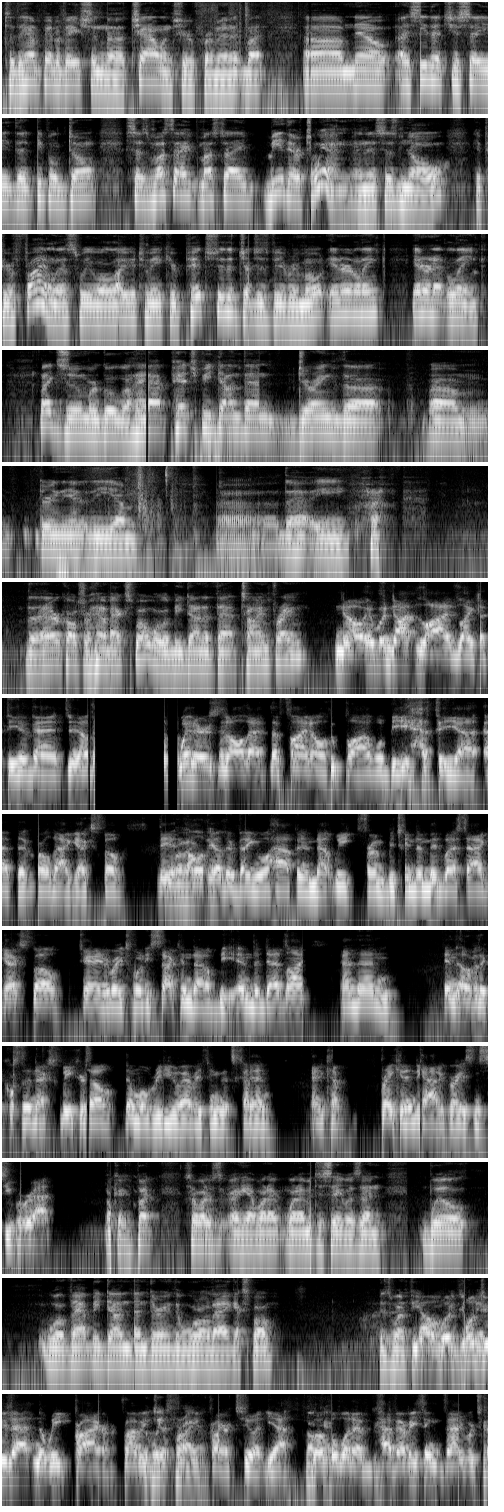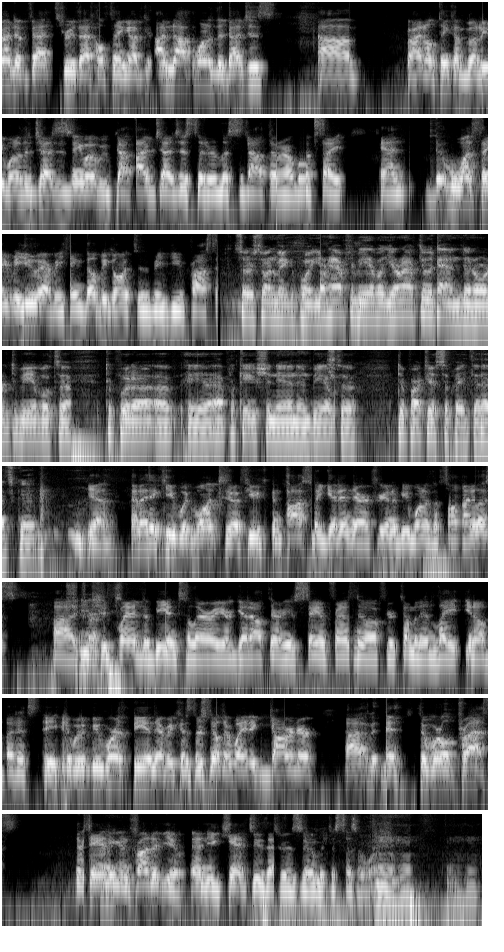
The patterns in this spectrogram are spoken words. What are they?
to the hemp innovation uh, challenge here for a minute. But um, now I see that you say that people don't. Says must I must I be there to win? And this is no. If you're a finalist, we will allow you to make your pitch to the judges via remote interlink internet link, like Zoom or Google. Hang. That pitch be done then during the um, during the end of the um, uh, the the agricultural hemp expo. Will it be done at that time frame? No, it would not live like at the event. You know, the winners and all that. The final hoopla will be at the uh, at the World Ag Expo. The, World all Ag- the other betting will happen in that week from between the Midwest Ag Expo, January 22nd. That'll be in the deadline, and then in over the course of the next week or so, then we'll review everything that's come in and kind of break it into categories and see where we're at. Okay, but so what is, uh, yeah, what I what I meant to say was then will will that be done then during the World Ag Expo? Is when people No, we'll, we'll do that in the week prior, probably The week just the prior. week prior to it. Yeah, Okay. we'll, we'll want to have everything vetted. We're trying to vet through that whole thing. I've, I'm not one of the judges, uh, but I don't think I'm going to be one of the judges anyway. We've got five judges that are listed out there on our website, and once they review everything, they'll be going through the review process. So I just want to make a point. You don't have to be able. You don't have to attend in order to be able to to put a, a, a application in and be able to to participate. Then that's good. Yeah, and I think you would want to if you can possibly get in there if you're going to be one of the finalists. Uh, You should plan to be in Tulare or get out there and you stay in Fresno if you're coming in late. You know, but it's it, it would be worth being there because there's no other way to garner uh, the, the world press. They're standing in front of you, and you can't do that through Zoom. It just doesn't work. Mm-hmm.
